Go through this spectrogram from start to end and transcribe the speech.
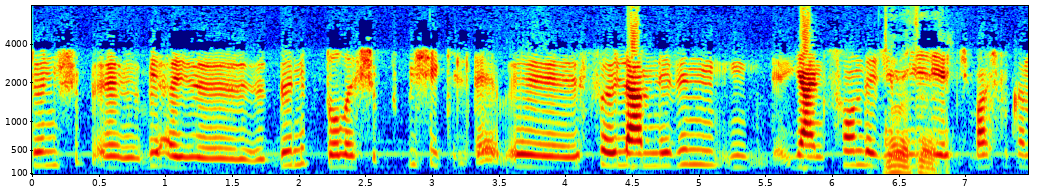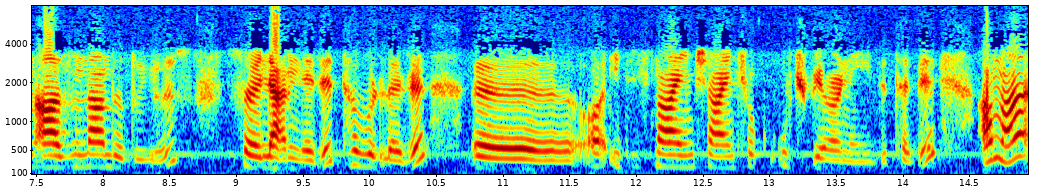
dönüşüp bir, dönüp dolaşıp bir şekilde söylemlerin yani son derece Evet, evet. milliyetçi başbakanın ağzından da duyuyoruz söylemleri, tavırları. E, İdris Naim Şahin çok uç bir örneğiydi tabii. Ama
